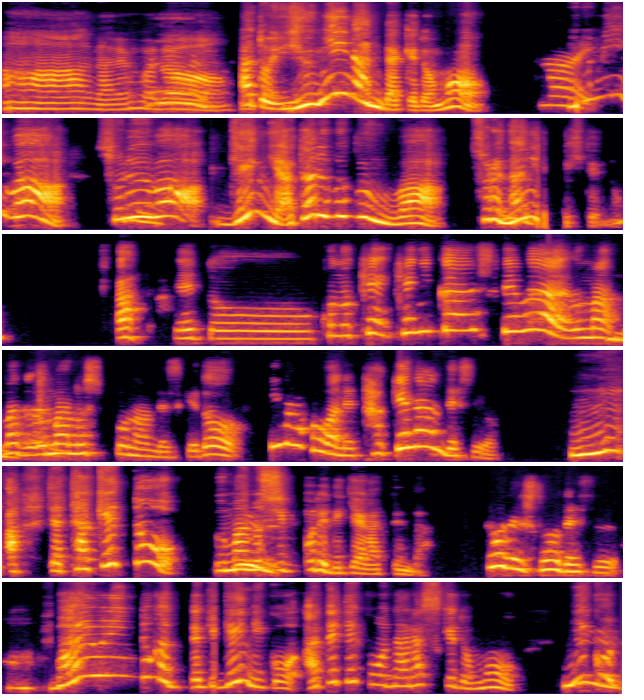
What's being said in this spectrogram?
ああ、なるほうど。あと、弓なんだけども、はい。弓は、それは、弦に当たる部分は、それ何でできてんの？えっ、と、この毛、毛に関しては、馬、うんまず馬の尻尾なんですけど、木の方はね、竹なんですよ。うん。あ、じゃあ竹と馬の尻尾で出来上がってんだ。そうです、そうです。バイオリかって弦にこう当ててこう鳴らすけども、ニコっ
